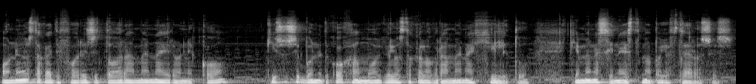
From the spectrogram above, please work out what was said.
Ο νέος τα κατηφορίζει τώρα με ένα ηρωνικό και ίσως συμπονητικό χαμόγελο στα καλογραμμένα χείλη του και με ένα συνέστημα απελευθέρωσης.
